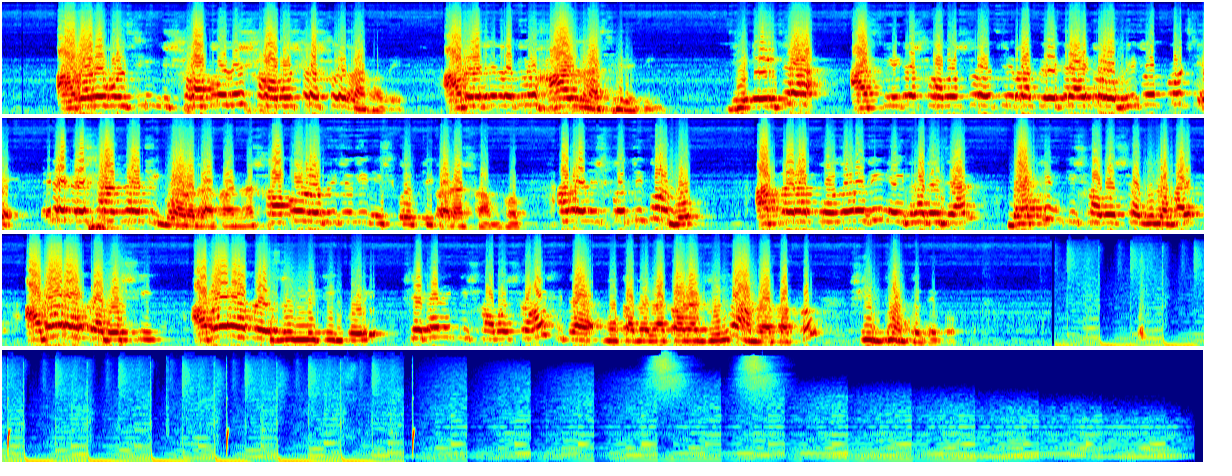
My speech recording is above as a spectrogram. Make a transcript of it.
আবারও বলছি সকলের সমস্যা শোনা হবে। আমরা যেন কেউ হার না ছেড়ে দিই। যে এইটা, আজকে এটা সমস্যা হচ্ছে বা ক্রেতা একটা অভিযোগ করছে, এটা একটা সাংঘাতিক বড় ব্যাপার না। সকল অভিযোগই নিষ্পত্তি করা সম্ভব। আমরা নিষ্পত্তি করব। আপনারা পনেরো দিন এইভাবে যান দেখেন কি সমস্যাগুলো হয়। আবার আমরা বসি, আবার আমরা জুম মিটিং করি। সেখানে কি সমস্যা হয় সেটা মোকাবেলা করার জন্য আমরা তখন সিদ্ধান্ত দেব।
